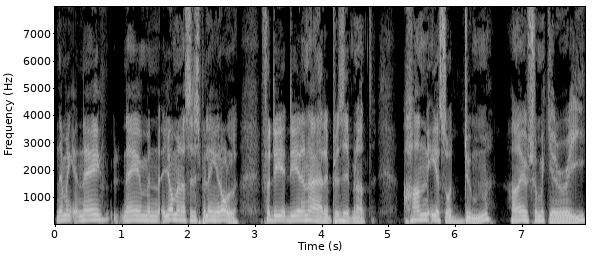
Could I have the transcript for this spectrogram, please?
nej, men, nej, nej men, ja men alltså det spelar ingen roll. För det, det är den här principen att han är så dum, han har gjort så mycket re,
